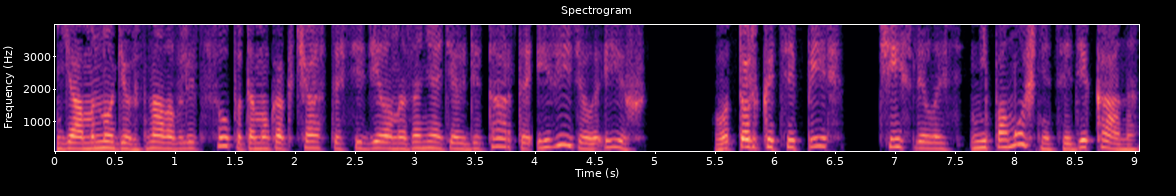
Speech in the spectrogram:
Я многих знала в лицо, потому как часто сидела на занятиях детарта и видела их. Вот только теперь числилась не помощницей декана,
